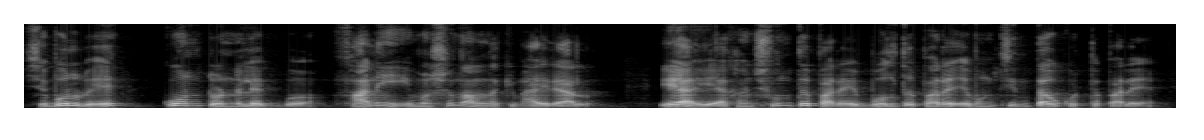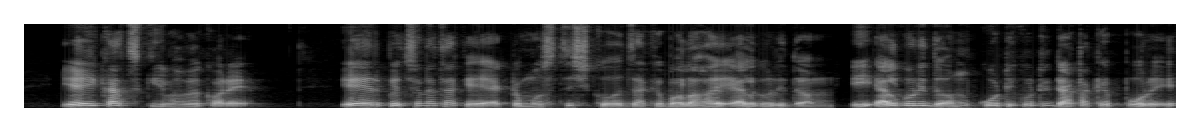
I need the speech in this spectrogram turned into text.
সে বলবে, কোন টোনে লিখব? ফানি, ইমোশনাল নাকি ভাইরাল? এআই এখন শুনতে পারে, বলতে পারে এবং চিন্তাও করতে পারে। এআই কাজ কীভাবে করে? এর পেছনে থাকে একটা মস্তিষ্ক যাকে বলা হয় অ্যালগোরিদম। এই অ্যালগোরিদম কোটি কোটি ডাটাকে পড়ে,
